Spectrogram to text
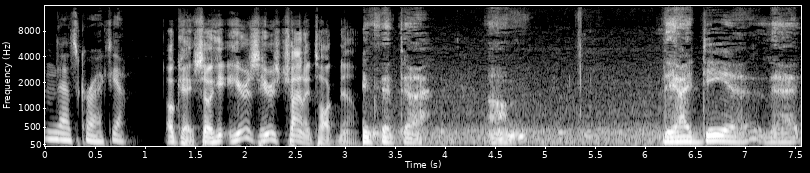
Mm, that's correct. Yeah. Okay, so he, here's here's China talk now. I think that uh, um, the idea that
